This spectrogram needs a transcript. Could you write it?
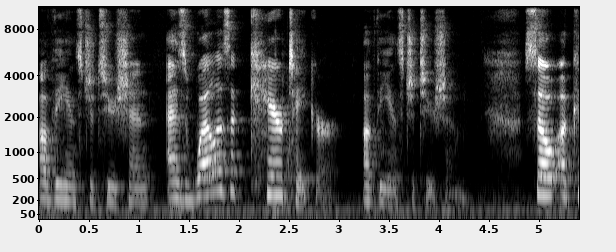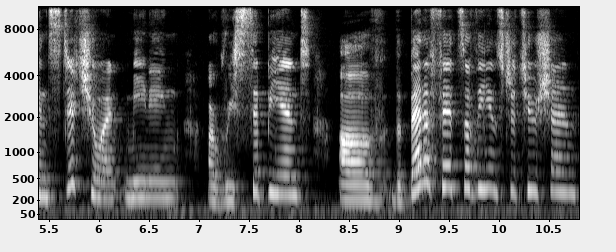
of the institution as well as a caretaker of the institution. So, a constituent meaning a recipient of the benefits of the institution,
